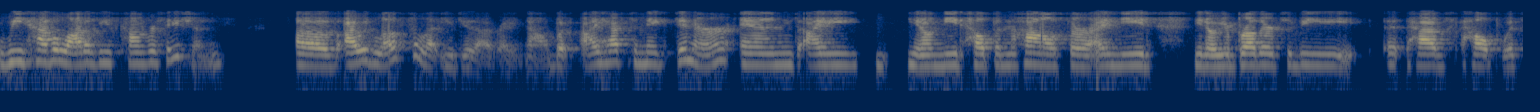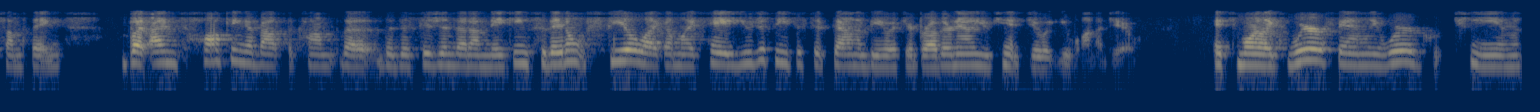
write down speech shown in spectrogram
we have a lot of these conversations of I would love to let you do that right now, but I have to make dinner and I you know need help in the house or I need you know your brother to be have help with something. But I'm talking about the com- the the decision that I'm making so they don't feel like I'm like, "Hey, you just need to sit down and be with your brother now. You can't do what you want to do." It's more like we're a family, we're a team.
